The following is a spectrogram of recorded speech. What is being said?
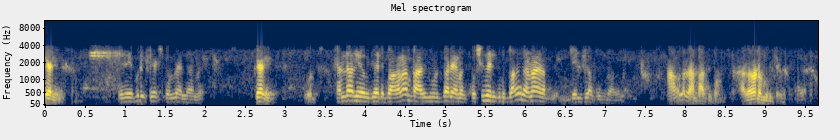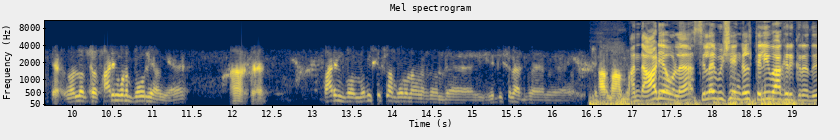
சரிங்க சார் இதை எப்படி ஃபேஸ் பண்ணணும் எல்லாமே குட் சண்டாலியை விசாரிப்பாங்கன்னா இப்போ அது கொடுப்பாரு. எனக்கு கொஸ்டின் கொடுப்பாங்க. இல்லைன்னா ஜென்டலாக கொடுப்பாங்க அவ்வளோதான் பார்த்துக்கோங்க சார் அதோட முடிச்சிடலாம். சரி. வந்து ஃபாரின் கூட போகலையா அவங்க? ஆ சார். ஃபாரின் போகும்போது சிக்ஸ்லாம் போகணும் அந்த ஆமாம் அந்த ஆடியோவில் சில விஷயங்கள் தெளிவாக இருக்கிறது.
